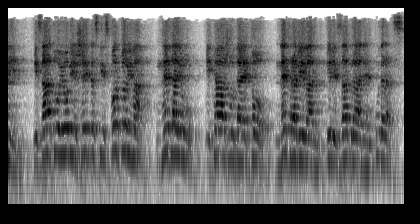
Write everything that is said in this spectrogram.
njim. I zato i ovim šeitarskim sportovima ne daju i kažu da je to nepravilan ili zabranjen udarac.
